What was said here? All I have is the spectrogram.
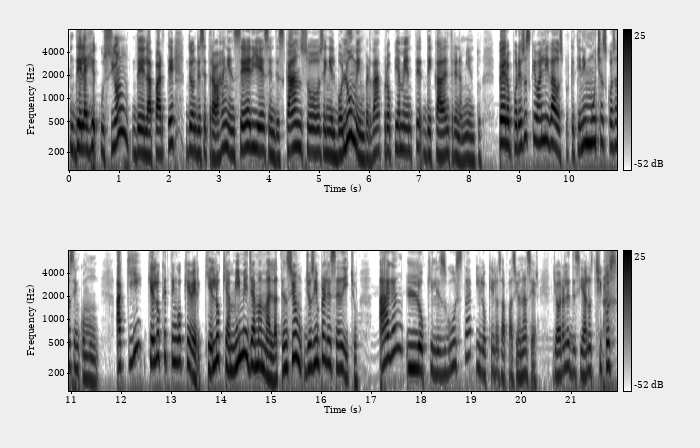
de la ejecución de la parte donde se trabajan en series, en descansos, en el volumen, ¿verdad? Propiamente de cada entrenamiento. Pero por eso es que van ligados, porque tienen muchas cosas en común. Aquí, ¿qué es lo que tengo que ver? ¿Qué es lo que a mí me llama más la atención? Yo siempre les he dicho, hagan lo que les gusta y lo que los apasiona hacer. Yo ahora les decía a los chicos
